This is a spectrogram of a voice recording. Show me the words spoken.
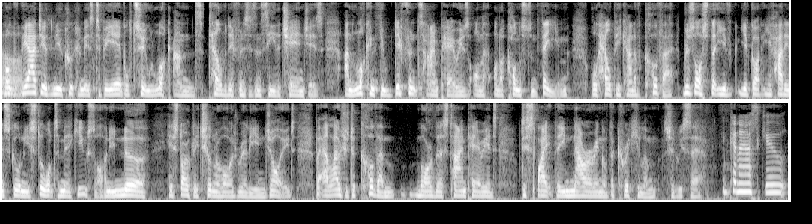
Or... Well, the idea of the new curriculum is to be able to look and tell the differences and see the changes, and looking through different time periods on a, on a constant theme will help you kind of cover resources that you've you've got you've had in school and you still want to make use of, and you know historically children have always really enjoyed, but it allows you to cover more of those time periods despite the narrowing of the curriculum, should we say. And can I ask you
